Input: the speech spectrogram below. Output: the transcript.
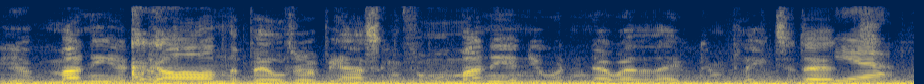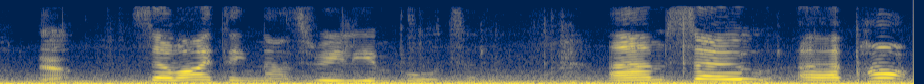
your money had gone. The builder would be asking for more money, and you wouldn't know whether they've completed it. Yeah. Yeah. So I think that's really important. Um, so uh, apart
